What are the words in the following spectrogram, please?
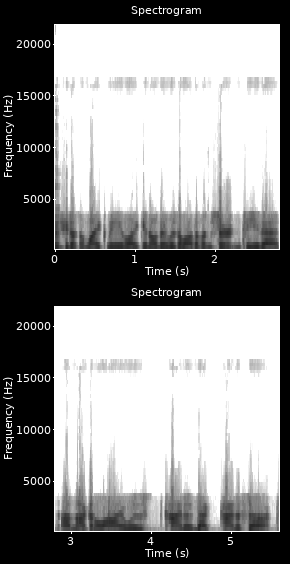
yeah. she doesn't like me. Like you know, there was a lot of uncertainty that I'm not going to lie was kind of that kind of sucked.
